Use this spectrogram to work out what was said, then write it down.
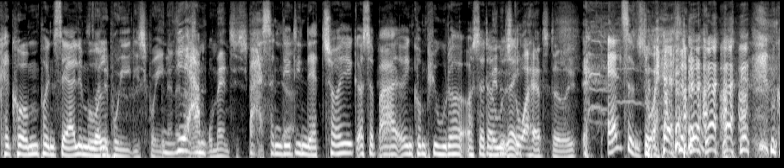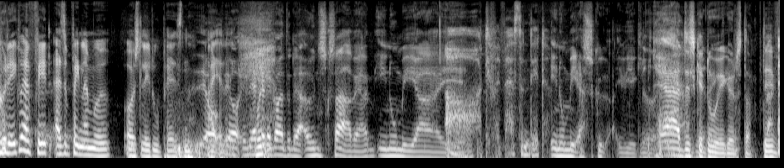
kan komme på en særlig Det er måde. lidt poetisk på en eller anden, Ja, sådan romantisk. Bare sådan lidt i nattøj, ikke? Og så bare en computer, og så Men en derudad. stor hat stadig. Altid en stor hat. Men kunne det ikke være fedt? Altså på en eller anden måde. Også lidt upassende. jo, Ej, jeg jo, jeg kan da godt det der, ønske sig at være endnu mere, øh, Åh, det vil være sådan lidt. endnu mere skør i virkeligheden. Ja, det skal du ikke ønske dig. Det,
